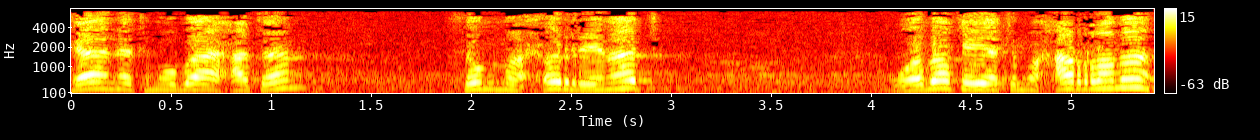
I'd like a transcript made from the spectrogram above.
كانت مباحة ثم حرمت وبقيت محرمة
